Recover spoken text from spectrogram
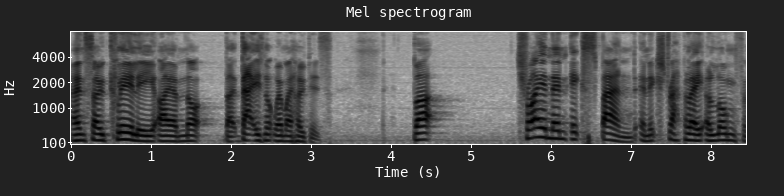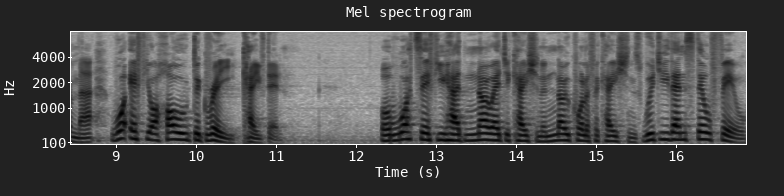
And so clearly, I am not, that, that is not where my hope is. But try and then expand and extrapolate along from that. What if your whole degree caved in? Or what if you had no education and no qualifications? Would you then still feel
